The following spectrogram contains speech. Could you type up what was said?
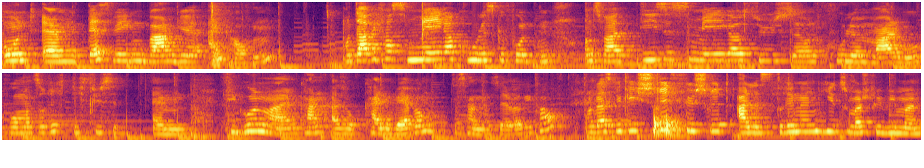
Und ähm, deswegen waren wir einkaufen und da habe ich was mega cooles gefunden. Und zwar dieses mega süße und coole Malbuch, wo man so richtig süße ähm, Figuren malen kann. Also keine Werbung, das haben wir uns selber gekauft. Und da ist wirklich Schritt für Schritt alles drinnen. Hier zum Beispiel, wie man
